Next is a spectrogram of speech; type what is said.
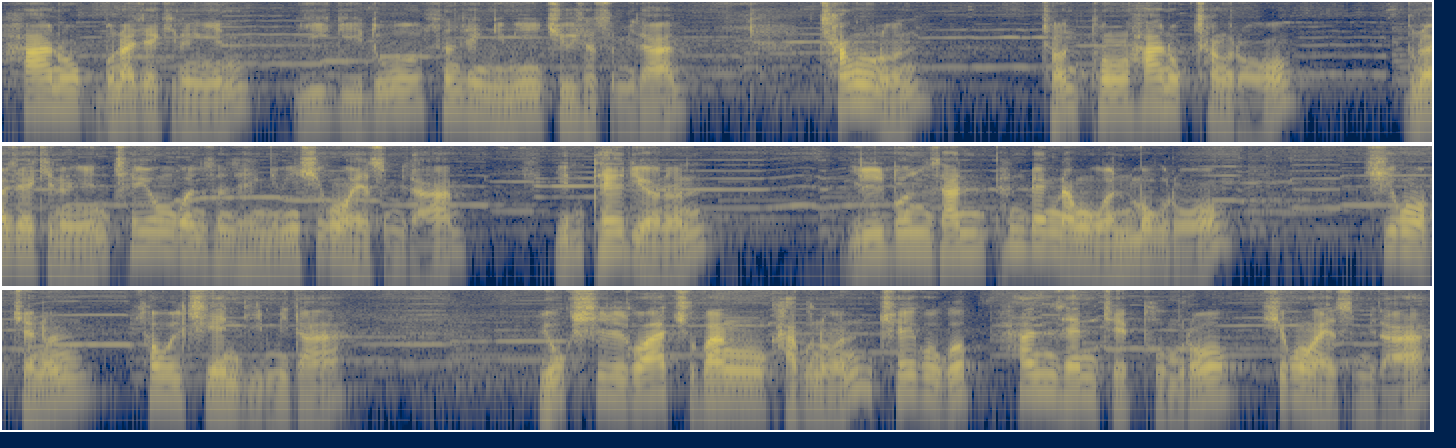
한옥 문화재 기능인 이기두 선생님이 지으셨습니다. 창호는 전통 한옥 창으로 문화재 기능인 최용권 선생님이 시공하였습니다. 인테리어는 일본산 편백나무 원목으로 시공업체는 서울 GND입니다. 욕실과 주방 가구는 최고급 한샘 제품으로 시공하였습니다.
